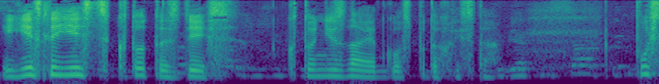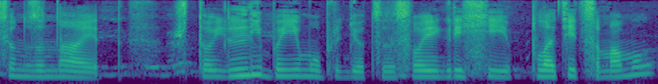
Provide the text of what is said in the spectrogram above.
И если есть кто-то здесь, кто не знает Господа Христа, пусть он знает, что либо ему придется за свои грехи платить самому,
